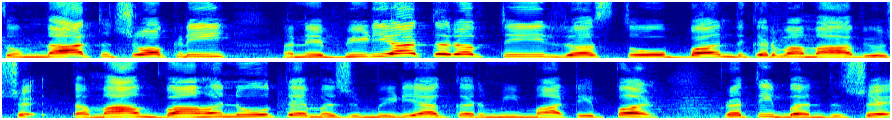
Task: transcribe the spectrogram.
સોમનાથ ચોકડી અને ભીડિયા તરફથી રસ્તો બંધ કરવામાં આવ્યો છે. તમામ વાહનો તેમજ મીડિયા કર્મી માટે પણ પ્રતિબંધ છે.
